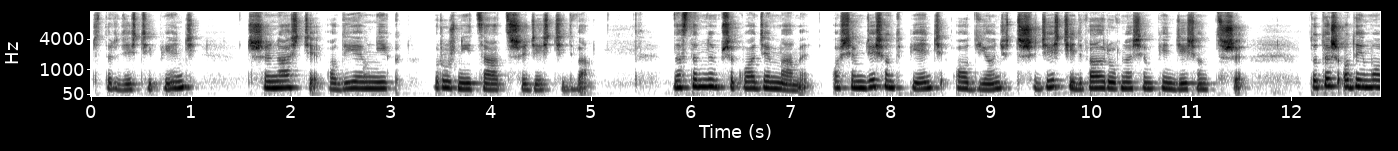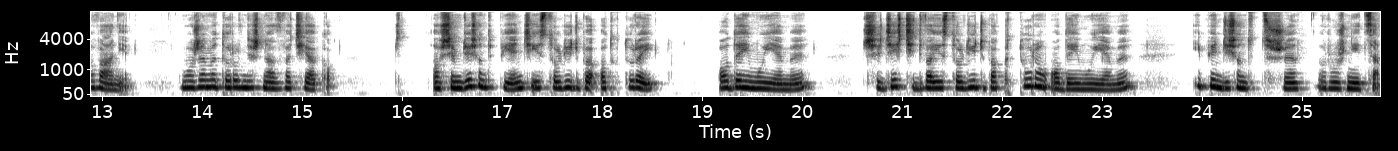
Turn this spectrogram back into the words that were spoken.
45, 13 odjemnik, różnica 32. W następnym przykładzie mamy 85 odjąć 32 równa się 53. To też odejmowanie. Możemy to również nazwać jako 85 jest to liczba, od której odejmujemy, 32 jest to liczba, którą odejmujemy i 53 różnica.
